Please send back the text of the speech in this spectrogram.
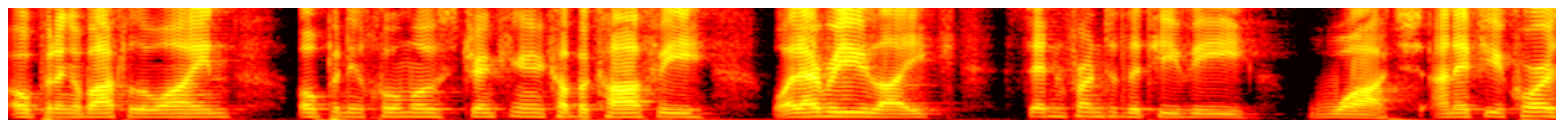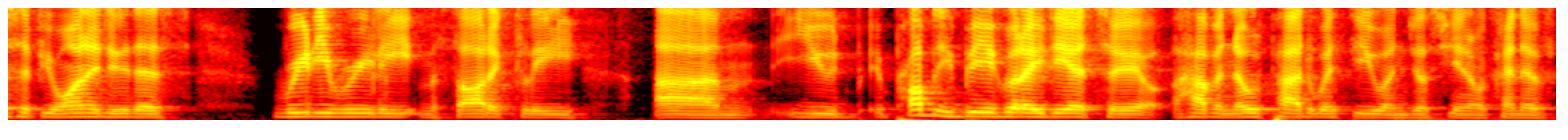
opening a bottle of wine, opening hummus, drinking a cup of coffee, whatever you like, sit in front of the TV, watch. And if you of course if you want to do this really really methodically um, you'd probably be a good idea to have a notepad with you and just you know kind of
